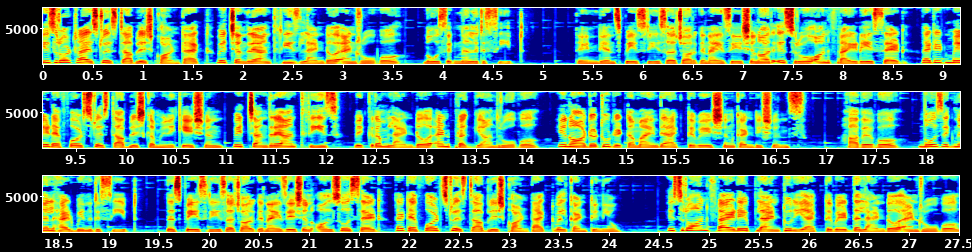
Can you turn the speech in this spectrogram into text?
ISRO tries to establish contact with Chandrayaan 3's lander and rover, no signal received. The Indian Space Research Organization or ISRO on Friday said that it made efforts to establish communication with Chandrayaan 3's Vikram lander and Pragyan rover in order to determine the activation conditions. However, no signal had been received. The Space Research Organization also said that efforts to establish contact will continue. ISRO on Friday planned to reactivate the lander and rover,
